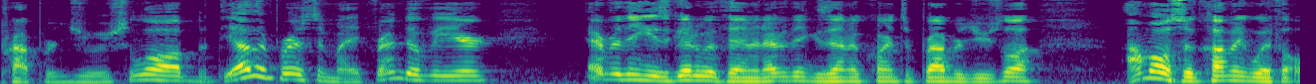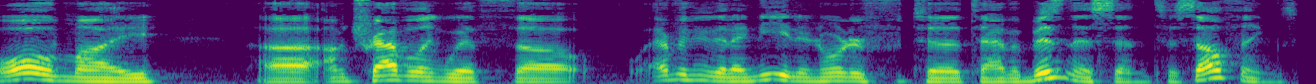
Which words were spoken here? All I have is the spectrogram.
proper Jewish law, but the other person, my friend over here, everything is good with him and everything is done according to proper Jewish law. I'm also coming with all of my, uh, I'm traveling with uh, everything that I need in order f- to, to have a business and to sell things.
